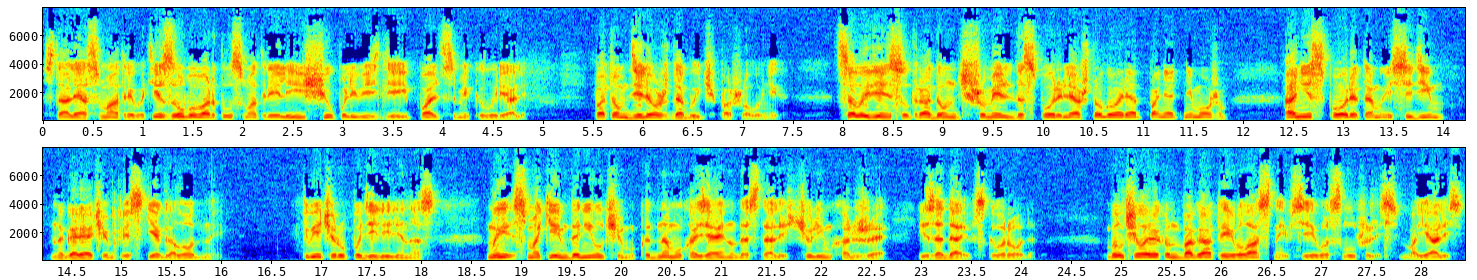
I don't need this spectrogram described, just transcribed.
стали осматривать, и зубы во рту смотрели, и щупали везде, и пальцами ковыряли. Потом дележ добычи пошел у них. Целый день с утра до ночи шумели да спорили, а что говорят, понять не можем. Они спорят, а мы сидим на горячем песке голодные. К вечеру поделили нас. Мы с Макеем Даниловичем к одному хозяину достались, Чулим Хадже из Адаевского рода. Был человек он богатый и властный, все его слушались, боялись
